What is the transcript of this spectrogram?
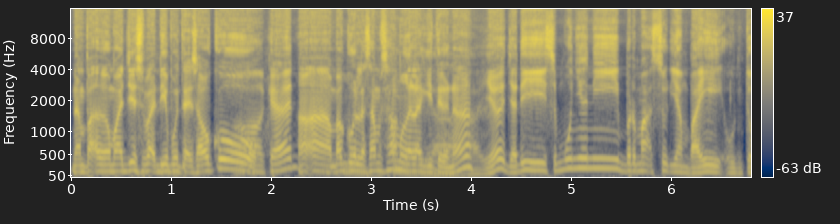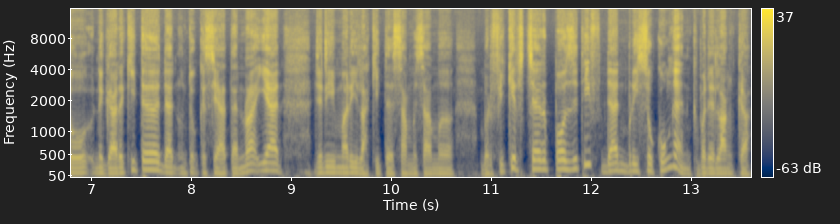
Nampak remaja sebab dia pun tak isap rokok. Oh, kan? Ha baguslah sama-sama lah kita nah. Ya, jadi semuanya ni bermaksud yang baik untuk negara kita dan untuk kesihatan rakyat. Jadi marilah kita sama-sama berfikir secara positif dan beri sokongan kepada langkah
